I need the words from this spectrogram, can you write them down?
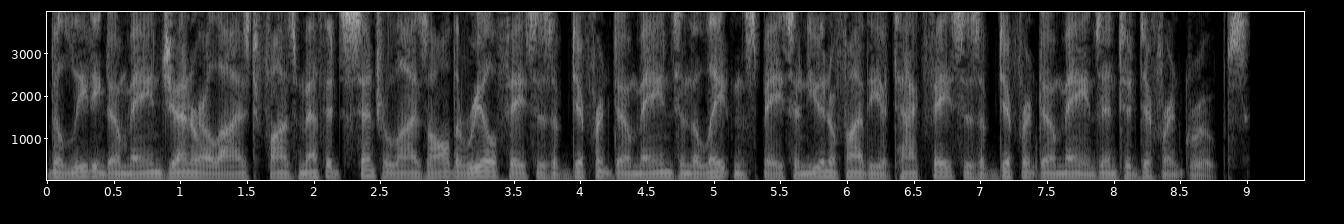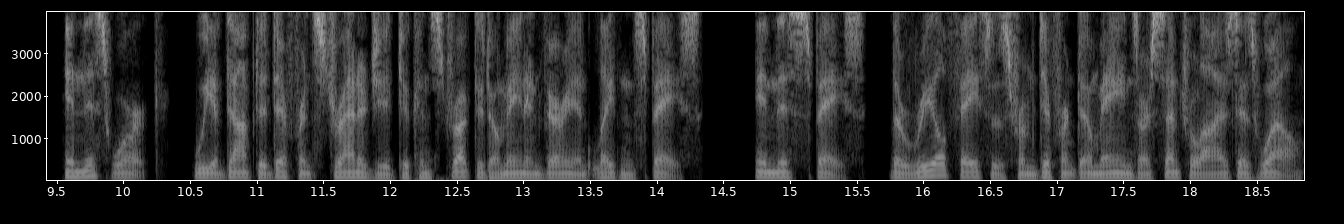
the leading domain generalized FAS methods centralize all the real faces of different domains in the latent space and unify the attack faces of different domains into different groups. In this work, we adopt a different strategy to construct a domain-invariant latent space. In this space, the real faces from different domains are centralized as well.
